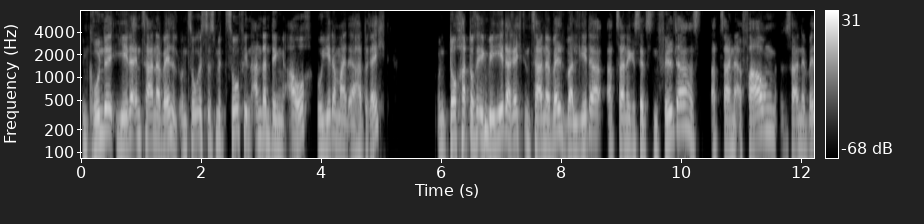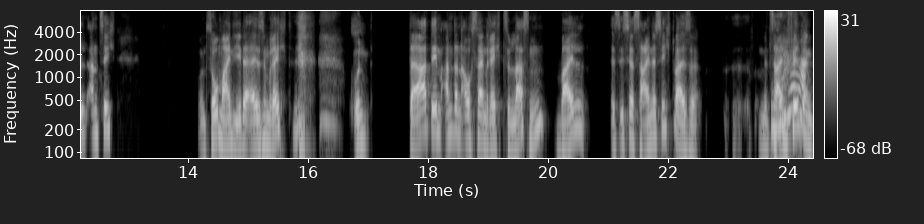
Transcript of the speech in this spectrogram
Im Grunde jeder in seiner Welt. Und so ist es mit so vielen anderen Dingen auch, wo jeder meint, er hat recht. Und doch hat doch irgendwie jeder Recht in seiner Welt, weil jeder hat seine gesetzten Filter, hat seine Erfahrung, seine Weltansicht. Und so meint jeder, er ist im Recht. Und da dem anderen auch sein Recht zu lassen, weil es ist ja seine Sichtweise äh, mit seinen ja. Filtern.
